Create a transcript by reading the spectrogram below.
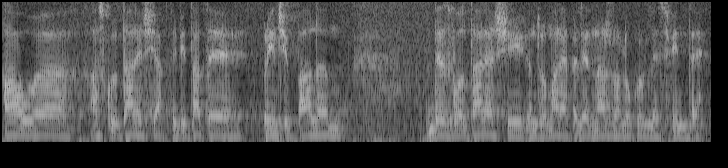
au uh, ascultare și activitate principală dezvoltarea și îndrumarea pelerinajului la locurile sfinte.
